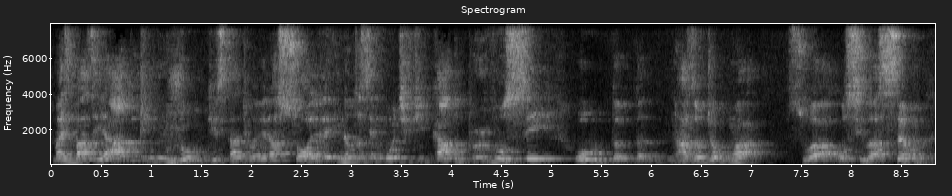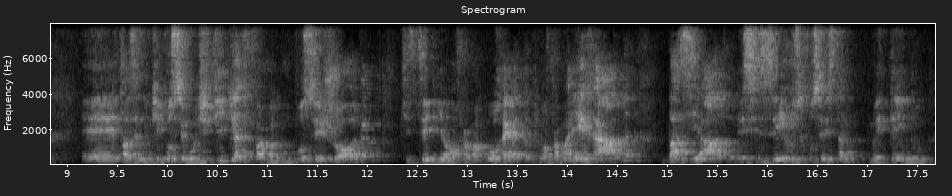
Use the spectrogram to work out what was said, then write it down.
mas baseado em um jogo que está de maneira sólida e não está sendo modificado por você ou da, da, em razão de alguma sua oscilação, é, fazendo que você modifique a forma como você joga que seria uma forma correta para uma forma errada, baseado nesses erros que você está cometendo.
